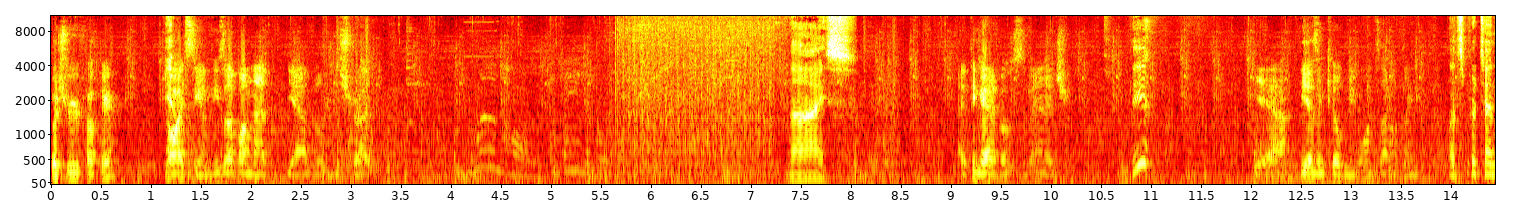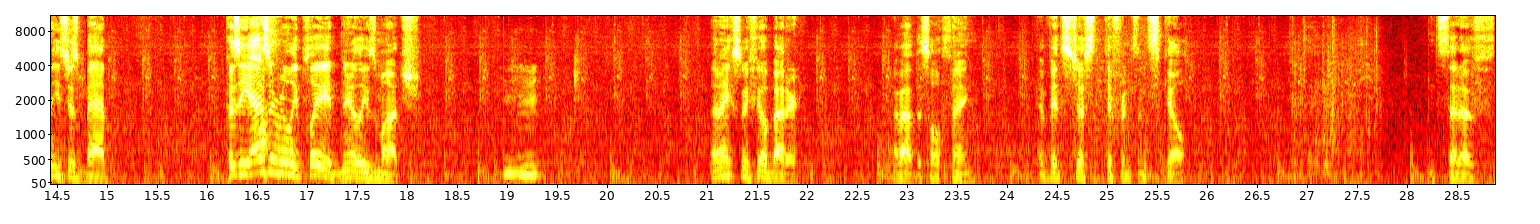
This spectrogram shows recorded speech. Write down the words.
Which roof up here? Yeah. Oh, I see him. He's up on that, yeah, the, the strut. Nice. I think I have a host advantage. Yeah. Yeah, he hasn't killed me once, I don't think. Let's pretend he's just bad. Because he hasn't really played nearly as much. Mm-hmm. That makes me feel better about this whole thing. If it's just difference in skill. Instead of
